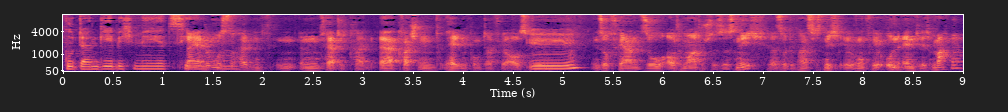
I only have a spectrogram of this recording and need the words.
Gut, dann gebe ich mir jetzt hier. Naja, du musst doch halt einen, einen Fertigkeiten, äh, Quatsch, einen Heldenpunkt dafür ausgeben. Insofern, so automatisch ist es nicht. Also du kannst es nicht irgendwie unendlich machen.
